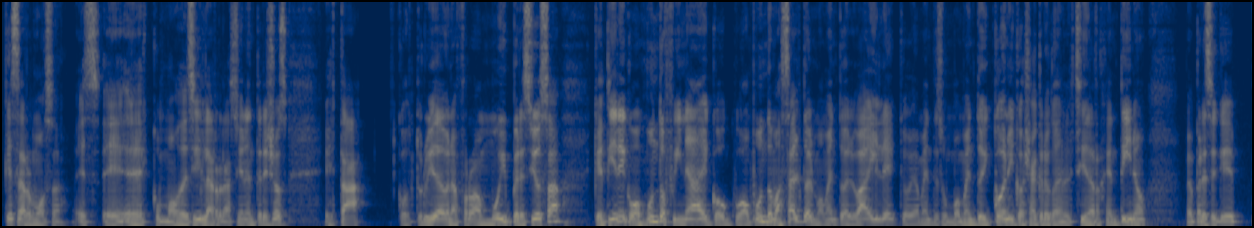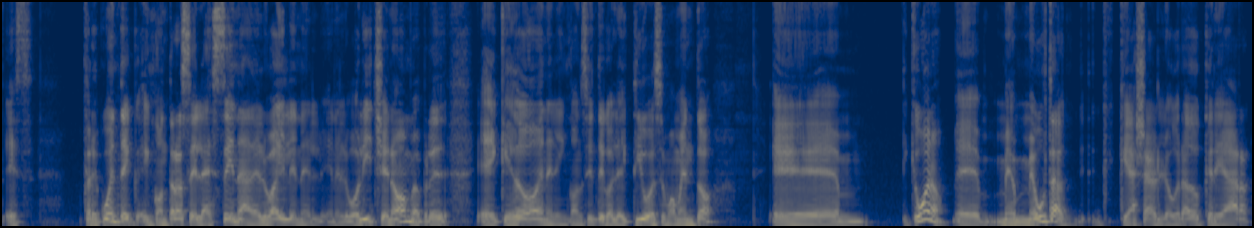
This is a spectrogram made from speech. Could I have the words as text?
que es hermosa. Es, eh, es, como vos decís, la relación entre ellos está construida de una forma muy preciosa, que tiene como punto final, co- como punto más alto el momento del baile, que obviamente es un momento icónico ya creo que en el cine argentino. Me parece que es frecuente encontrarse la escena del baile en el, en el boliche, ¿no? Me eh, quedó en el inconsciente colectivo ese momento. Eh, y que bueno, eh, me, me gusta que haya logrado crear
